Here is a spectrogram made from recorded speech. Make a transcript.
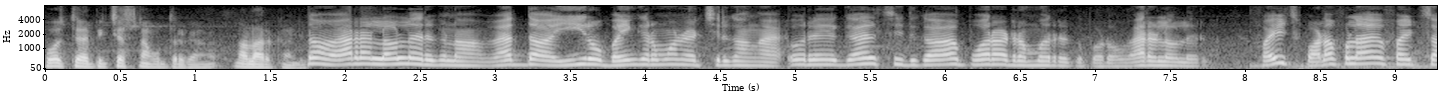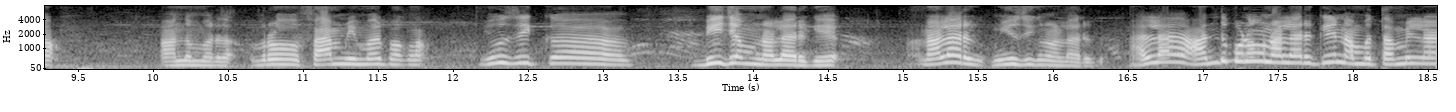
போஸ்டர் பிக்சர்ஸ்லாம் கொடுத்துருக்காங்க. நல்லா இருக்கு வேற லெவலில் இருக்குண்ணா. வேதா ஹீரோ பயங்கரமாக நடிச்சிருக்காங்க. ஒரு கேர்ள்ஸ் இதுக்காக போராடுற மாதிரி இருக்கு படம். வேற லெவலில் இருக்கு. ஃபைட்ஸ் படம் ஃபுல்லாகவே ஃபைட்ஸ் தான். அந்த மாதிரி தான். அப்புறம் ஃபேமிலி மாதிரி பார்க்கலாம். மியூசிக்கு பிஜிஎம் நல்லா இருக்குது நல்லா இருக்கு மியூசிக்கும் நல்லா இருக்கு நல்லா அந்த படமும் நல்லா இருக்கு நம்ம தமிழ்நா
